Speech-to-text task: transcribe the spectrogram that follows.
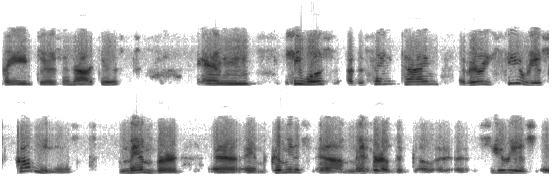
painters and artists, and he was at the same time a very serious communist member, uh, a communist uh, member of the uh, uh serious uh,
